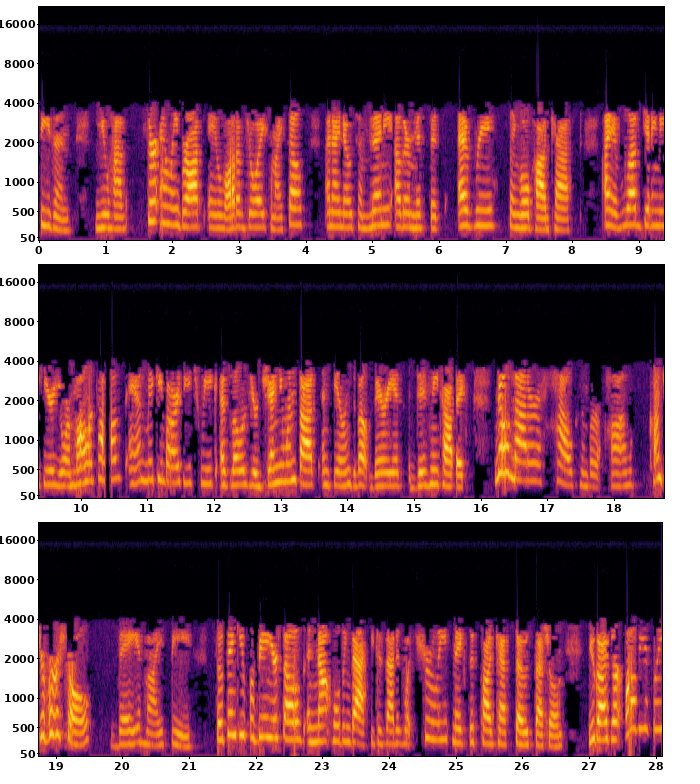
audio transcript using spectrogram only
season. You have certainly brought a lot of joy to myself and I know to many other misfits every single podcast. I have loved getting to hear your Molotovs and Mickey bars each week, as well as your genuine thoughts and feelings about various Disney topics, no matter how, how controversial they might be. So thank you for being yourselves and not holding back because that is what truly makes this podcast so special. You guys are obviously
